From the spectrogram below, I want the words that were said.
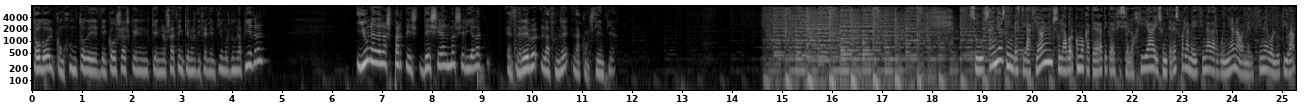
todo el conjunto de, cosas que, que nos hacen que nos diferenciemos de una piedra y una de las partes de ese alma sería la, el cerebro, la, la conciencia. Sus años de investigación, su labor como catedrático de fisiología y su interés por la medicina darwiniana o medicina evolutiva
